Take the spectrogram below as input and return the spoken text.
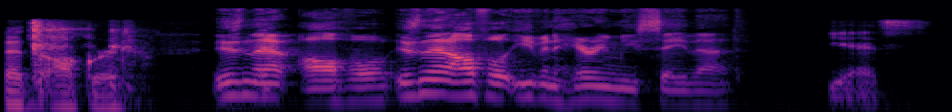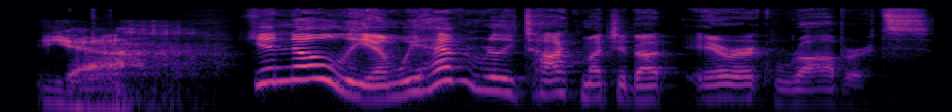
That's awkward. Isn't that awful? Isn't that awful even hearing me say that? Yes. Yeah. You know, Liam, we haven't really talked much about Eric Roberts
